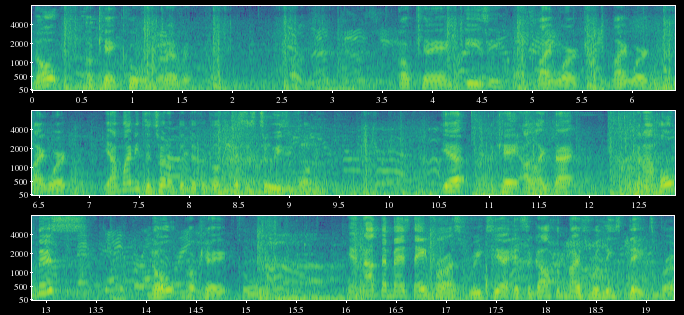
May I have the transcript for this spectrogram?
Nope. Okay, cool. Whatever. Okay, easy. Light work. Light work. Light work. Yeah, I might need to turn up the difficulty. This is too easy for me. Yeah. Okay, I like that. Can I hold this? Nope. Okay, cool. Yeah, not the best day for us freaks. Yeah, it's a Gotham Knights release date, bro.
